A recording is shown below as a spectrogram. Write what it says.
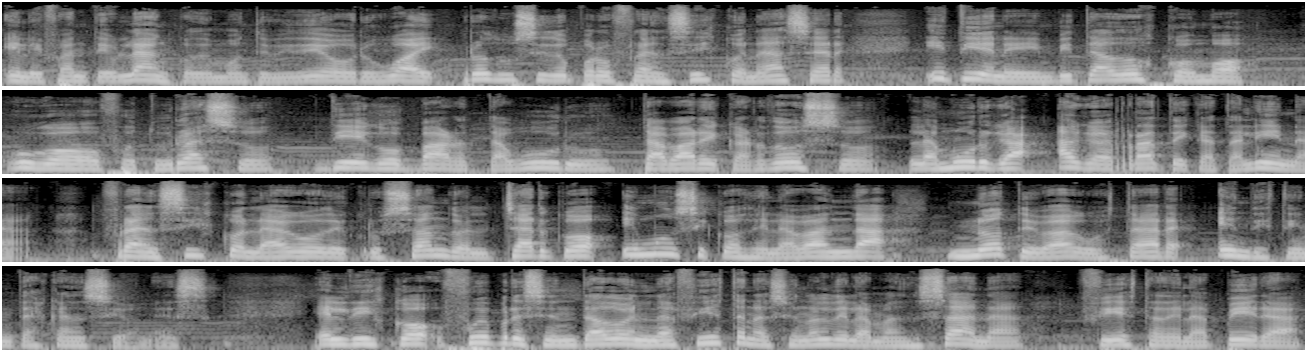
Elefante Blanco de Montevideo, Uruguay, producido por Francisco Nasser y tiene invitados como Hugo Foturazo, Diego Bartaburu, Tabare Cardoso, La Murga Agarrate Catalina, Francisco Lago de Cruzando el Charco y músicos de la banda No Te Va a Gustar en distintas canciones. El disco fue presentado en la Fiesta Nacional de la Manzana, Fiesta de la Pera,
